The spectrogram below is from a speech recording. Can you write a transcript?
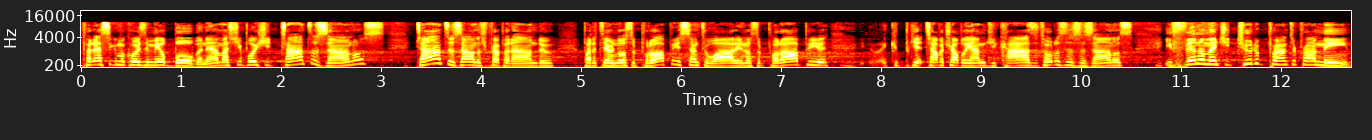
pareça uma coisa meio boba, né? Mas depois de tantos anos, tantos anos preparando para ter nosso próprio santuário, nosso próprio que estava trabalhando de casa todos esses anos e finalmente tudo pronto para mim.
